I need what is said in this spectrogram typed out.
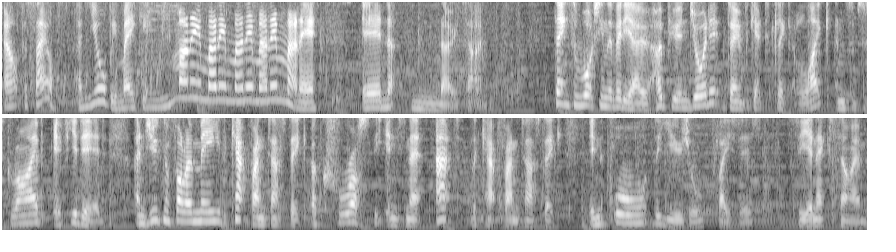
out for sale. And you'll be making money, money, money, money, money in no time. Thanks for watching the video. Hope you enjoyed it. Don't forget to click like and subscribe if you did. And you can follow me, the Kap Fantastic, across the internet at the Kap Fantastic in all the usual places. See you next time.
